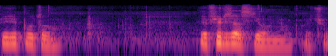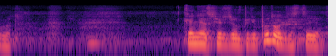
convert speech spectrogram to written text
перепутал. Я ферзя съел у него, короче, вот. Коня с ферзем перепутал, где стоят.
